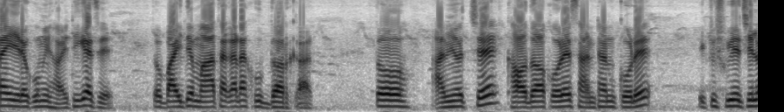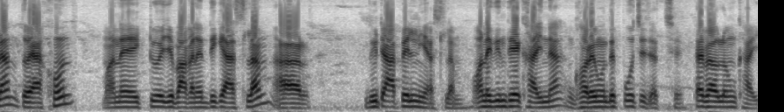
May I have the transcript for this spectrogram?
নাই এরকমই হয়, ঠিক আছে? তো বাড়িতে মা থাকাটা খুব দরকার। তো আমি হচ্ছে খাওয়া দাওয়া করে, স্নান করে একটু শুয়েছিলাম। তো এখন মানে একটু ওই যে বাগানের দিকে আসলাম আর দুইটা আপেল নিয়ে আসলাম। অনেক দিন থেকে খাই না, ঘরের মধ্যে পচে যাচ্ছে, তাই ভাবলাম খাই।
